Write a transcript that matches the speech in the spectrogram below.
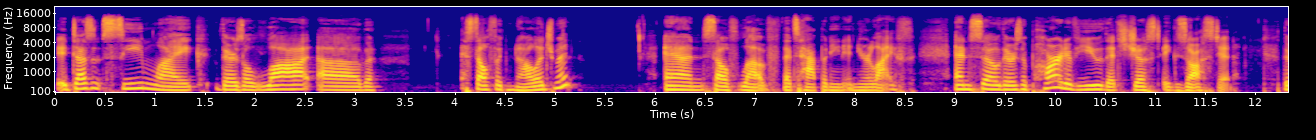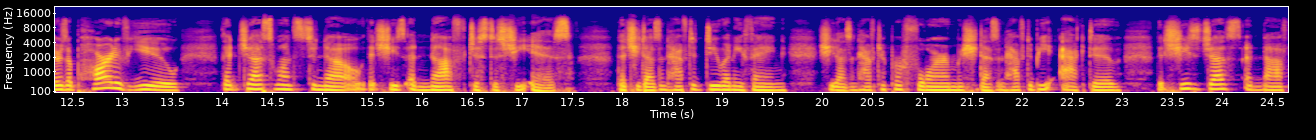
it doesn't seem like there's a lot of self acknowledgement and self love that's happening in your life. And so there's a part of you that's just exhausted. There's a part of you that just wants to know that she's enough just as she is, that she doesn't have to do anything, she doesn't have to perform, she doesn't have to be active, that she's just enough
